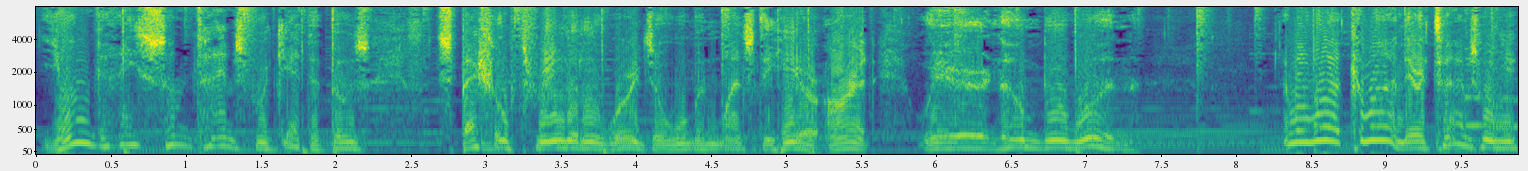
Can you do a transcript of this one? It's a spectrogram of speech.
young guys sometimes forget that those special three little words a woman wants to hear aren't, we're number one. I mean, yeah, come on, there are times when you,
